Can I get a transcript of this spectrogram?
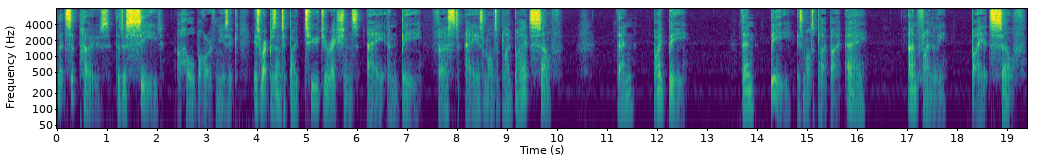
Let's suppose that a seed, a whole bar of music, is represented by two durations A and B. First, A is multiplied by itself, then by B, then b is multiplied by a, and finally by itself.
